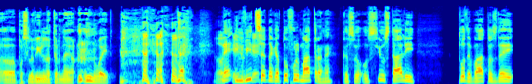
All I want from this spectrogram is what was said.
uh, poslovilno turnejo. Wait. Okay, ne, in okay. vidi se, da ga to ful matra, ker so vsi ostali to debato zdaj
